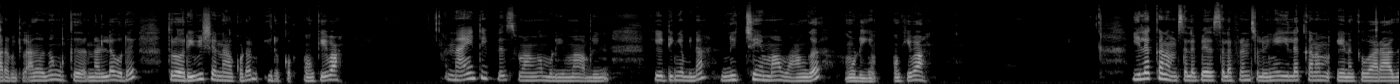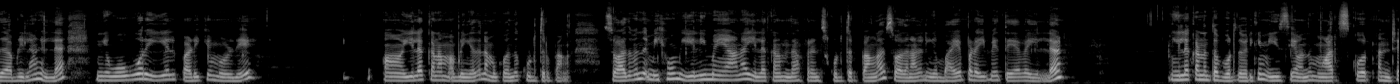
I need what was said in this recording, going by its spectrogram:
ஆரம்பிக்கலாம். அது வந்து உங்களுக்கு நல்ல ஒரு த்ரோ ரிவிஷனாக கூட இருக்கும். ஓகேவா 90 ப்ளஸ் வாங்க முடியுமா அப்படின்னு கேட்டிங்க அப்படின்னா நிச்சயமாக வாங்க முடியும். ஓகேவா இலக்கணம் சில பேர் சில ஃப்ரெண்ட்ஸ் சொல்லுவீங்க இலக்கணம் எனக்கு வராது அப்படிலாம் இல்லை. நீங்கள் ஒவ்வொரு இயல் படிக்கும் பொழுதே இலக்கணம் அப்படிங்கிறத நமக்கு வந்து கொடுத்துருப்பாங்க. ஸோ அது வந்து மிகவும் எளிமையான இலக்கணம் தான் ஃப்ரெண்ட்ஸ் கொடுத்துருப்பாங்க. ஸோ அதனால் நீங்கள் பயப்படவே தேவையில்லை. இலக்கணத்தை பொறுத்த வரைக்கும் ஈஸியாக வந்து மார்க் ஸ்கோர் பண்ணுற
